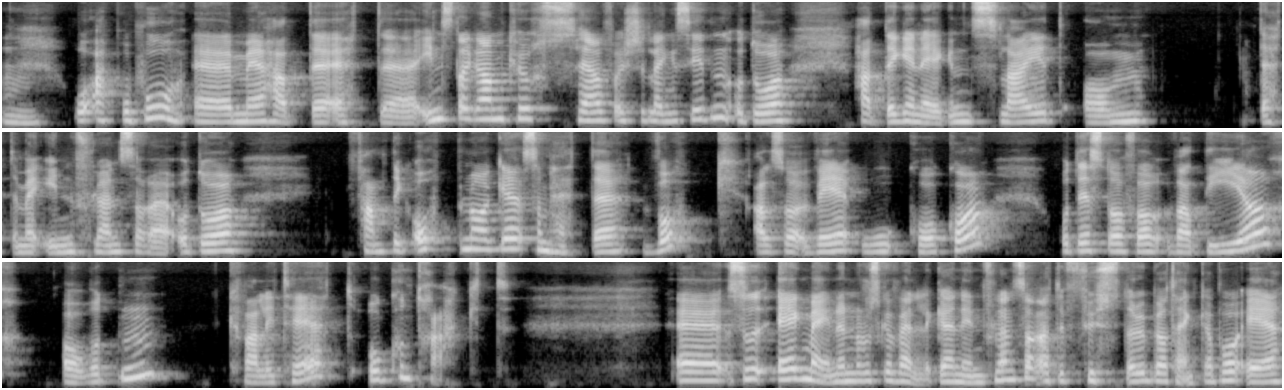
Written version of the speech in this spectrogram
Mm. Og apropos, eh, vi hadde et eh, Instagram-kurs her for ikke lenge siden, og da hadde jeg en egen slide om dette med influensere. Og da fant jeg opp noe som heter VOK, altså VOKK. Og det står for verdier, orden, kvalitet og kontrakt. Eh, Så jeg mener når du skal velge en influenser, at det første du bør tenke på, er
